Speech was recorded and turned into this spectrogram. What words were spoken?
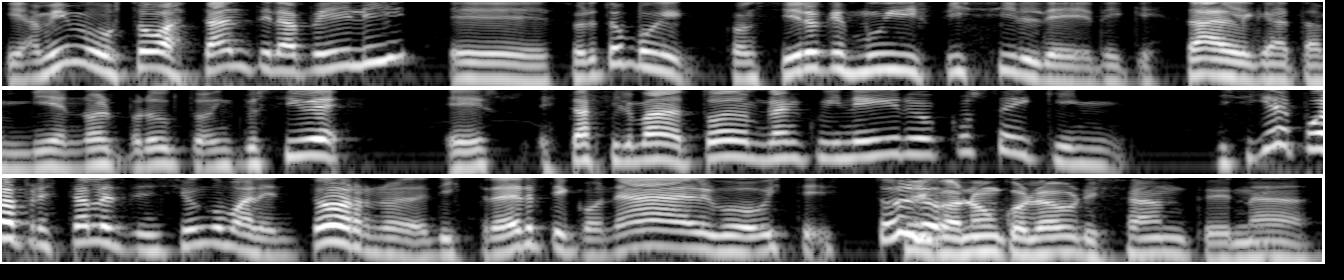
que a mí me gustó bastante la peli, eh, sobre todo porque considero que es muy difícil de, de que salga también, ¿no? El producto. Inclusive es- está filmada todo en blanco y negro, cosa de que ni siquiera puedas prestarle atención como al entorno, distraerte con algo, ¿viste? Sí, Solo, con un color brillante, nada.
